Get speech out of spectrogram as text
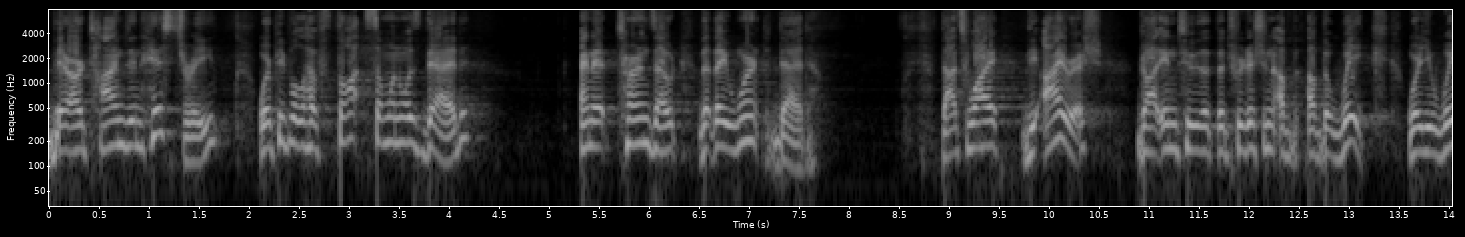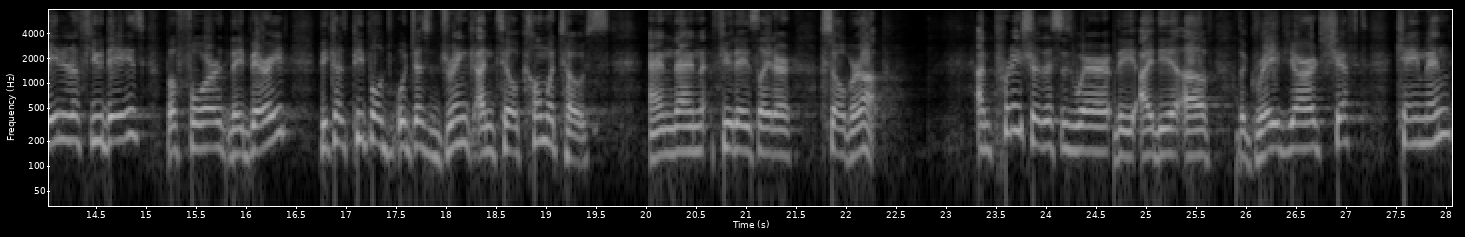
there are times in history where people have thought someone was dead, and it turns out that they weren't dead. That's why the Irish got into the, the, tradition of, of the wake, where you waited a few days before they buried, because people would just drink until comatose and then a few days later sober up. I'm pretty sure this is where the idea of the graveyard shift came in,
